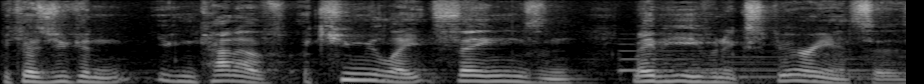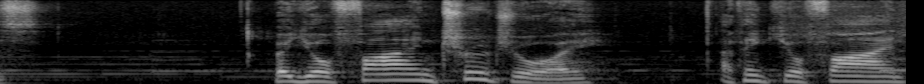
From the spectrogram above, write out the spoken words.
Because you can, you can kind of accumulate things and maybe even experiences, but you'll find true joy. I think you'll find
